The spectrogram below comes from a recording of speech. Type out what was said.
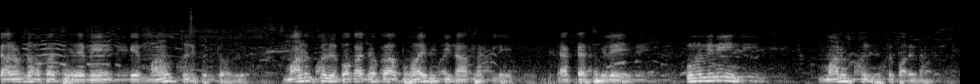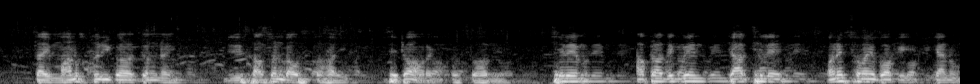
কারণ আপনার ছেলে মেয়েকে মানুষ তৈরি করতে হবে। মানুষ করে বকাঝকা ভয় ভীতি না থাকলে একটা ছেলে কোনোদিনই মানুষ তৈরি হতে পারে না। তাই মানুষ তৈরি করার জন্য যদি শাসন ব্যবস্থা হয়, সেটাও আমরা করতে হবে। ছেলে, আপনারা দেখবেন, যার ছেলে অনেক সময় বকে, কেন?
